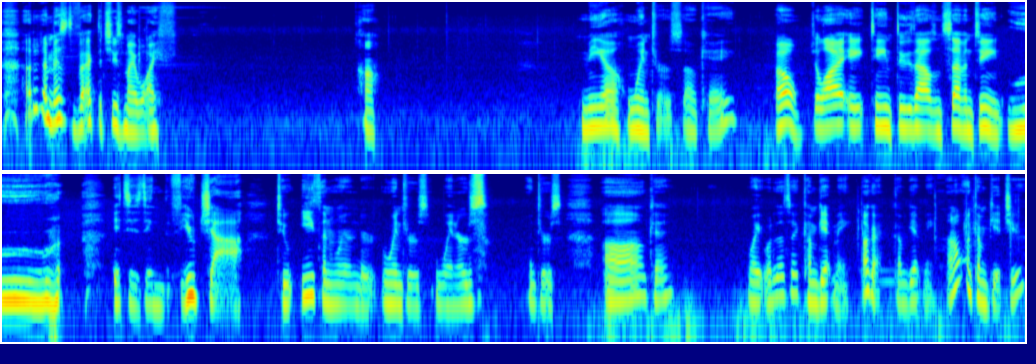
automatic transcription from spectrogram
How did I miss the fact that she's my wife? Huh. Mia Winters. Okay. Oh, July 18, 2017. Ooh. It is in the future. To Ethan Winter, Winters. Winters. Winters. Uh, okay. Wait, what did that say? Come get me. Okay, come get me. I don't want to come get you.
